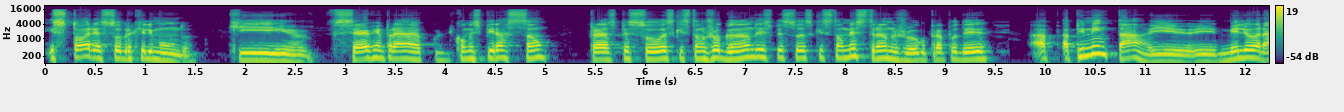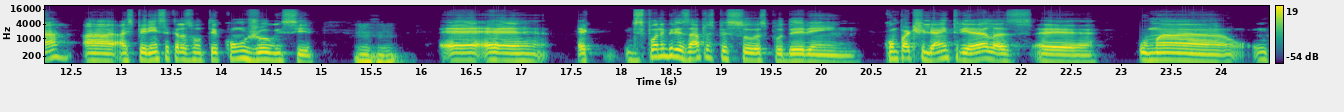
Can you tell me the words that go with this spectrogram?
histórias sobre aquele mundo que servem para como inspiração para as pessoas que estão jogando e as pessoas que estão mestrando o jogo para poder apimentar e, e melhorar a, a, experiência que elas vão ter com o jogo em si. Uhum. É, é, é, disponibilizar para as pessoas poderem compartilhar entre elas é, uma, um,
